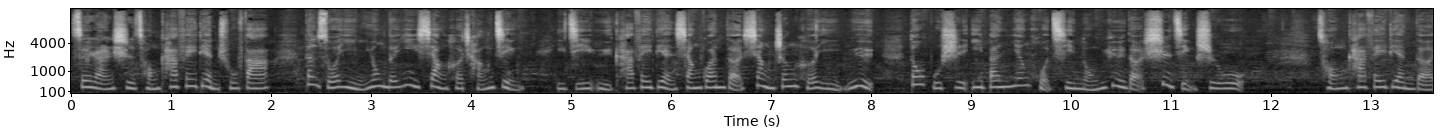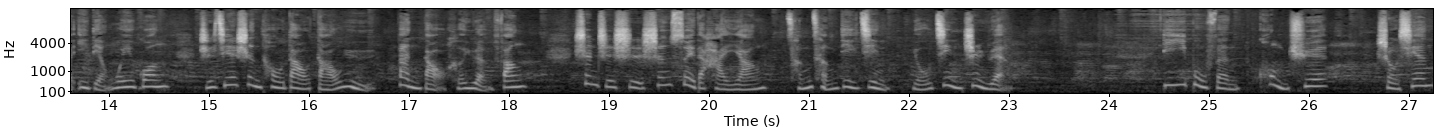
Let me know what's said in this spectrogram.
虽然是从咖啡店出发，但所引用的意象和场景。以及与咖啡店相关的象征和隐喻，都不是一般烟火气浓郁的市井事物。从咖啡店的一点微光，直接渗透到岛屿、半岛和远方，甚至是深邃的海洋，层层递进，由近至远。第一部分空缺，首先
